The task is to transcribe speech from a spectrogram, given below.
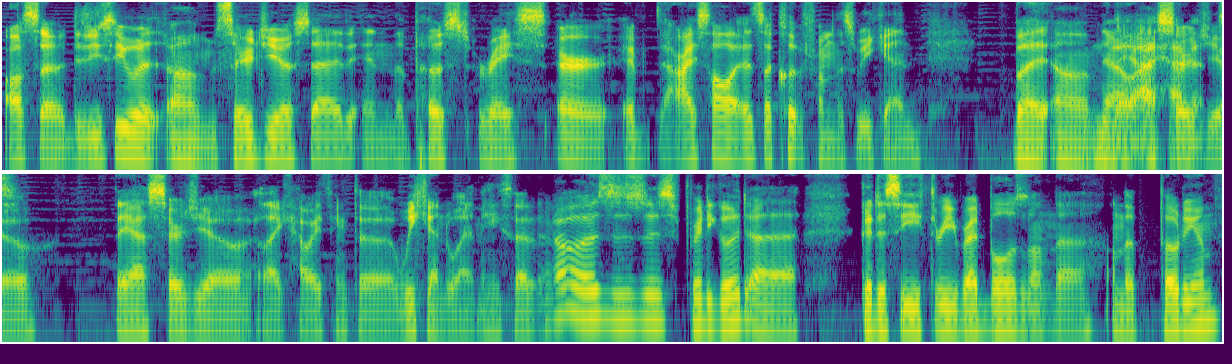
Also, did you see what um, Sergio said in the post race? Or if, I saw it. It's a clip from this weekend, but um, No, they I asked haven't. Sergio. They asked Sergio like how he think the weekend went, and he said, "Oh, this is, this is pretty good. Uh, good to see three Red Bulls on the on the podium,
